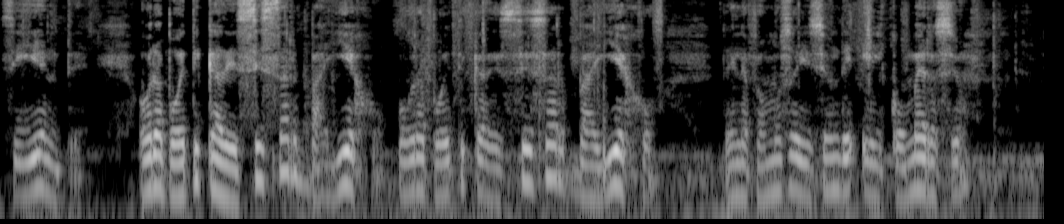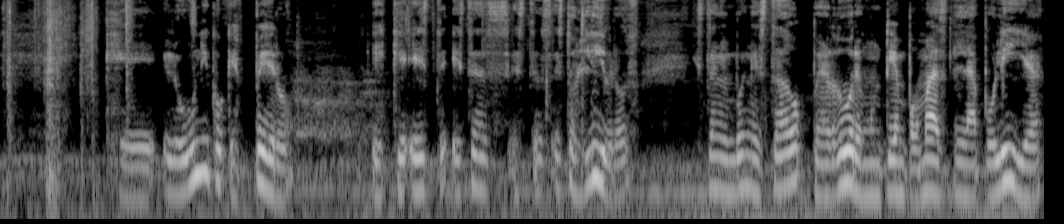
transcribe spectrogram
Siguiente. Obra poética de César Vallejo. Obra poética de César Vallejo. En la famosa edición de El Comercio. Que lo único que espero es que este, estos, estos libros están en buen estado perduren un tiempo más. La polilla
